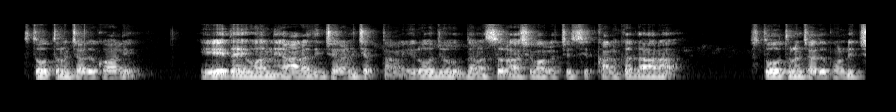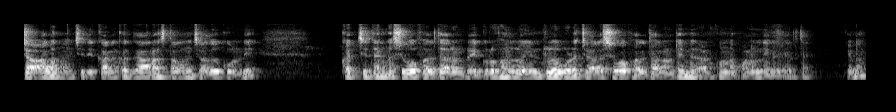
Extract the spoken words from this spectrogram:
స్తోత్రం చదువుకోవాలి ఏ దైవాన్ని ఆరాధించాలని చెప్తాను. ఈరోజు ధనస్సు రాశి వాళ్ళు వచ్చేసి కనకదార స్తోత్రం చదువుకోండి చాలా మంచిది. కనకదార స్తవం చదువుకోండి. ఖచ్చితంగా శుభ ఫలితాలు ఉంటాయి. గృహంలో ఇంట్లో కూడా చాలా శుభ ఫలితాలు ఉంటాయి. మీరు అనుకున్న పనులు నెరవేరుతాయి. ఓకేనా?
